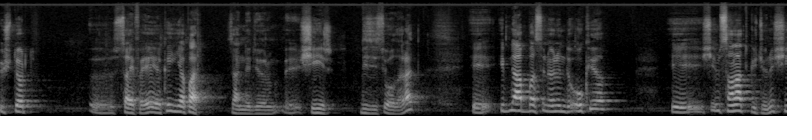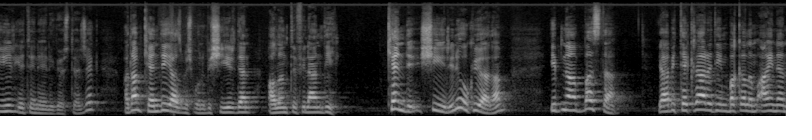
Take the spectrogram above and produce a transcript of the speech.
3-4 e, sayfaya yakın yapar zannediyorum e, şiir dizisi olarak. E, İbn Abbas'ın önünde okuyor. Şimdi sanat gücünü, şiir yeteneğini gösterecek. Adam kendi yazmış bunu bir şiirden alıntı filan değil. Kendi şiirini okuyor adam. İbn Abbas da ya bir tekrar edeyim bakalım aynen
